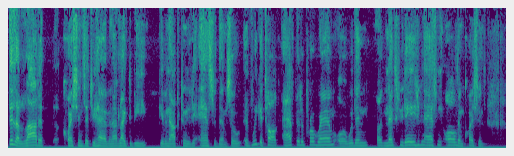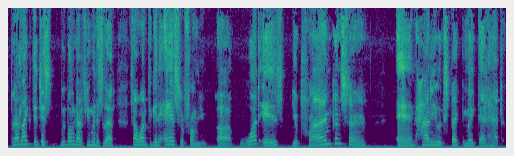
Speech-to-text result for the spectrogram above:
there's a lot of questions that you have, and I'd like to be given the opportunity to answer them. So if we could talk after the program or within uh, the next few days, you can ask me all them questions. But I'd like to just, we've only got a few minutes left, so I wanted to get an answer from you. Uh, what is your prime concern, and how do you expect to make that happen?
